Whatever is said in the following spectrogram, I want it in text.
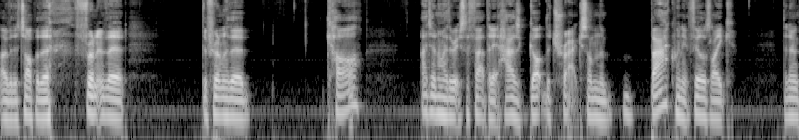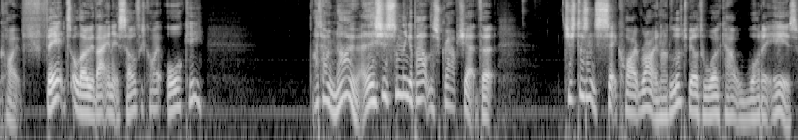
over the top of the front of the the front of the car. I don't know whether it's the fact that it has got the tracks on the back when it feels like they don't quite fit, although that in itself is quite orky. I don't know. There's just something about the scrapjet that just doesn't sit quite right, and I'd love to be able to work out what it is.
